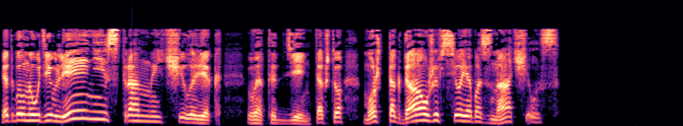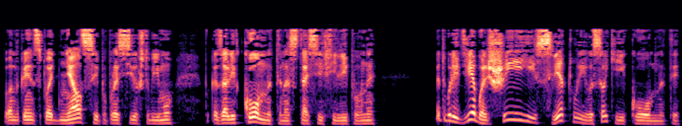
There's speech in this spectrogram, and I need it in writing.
это был на удивление странный человек в этот день, так что, может, тогда уже все и обозначилось. Он, наконец, поднялся и попросил, чтобы ему показали комнаты Настасьи Филипповны. Это были две большие, светлые, высокие комнаты,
